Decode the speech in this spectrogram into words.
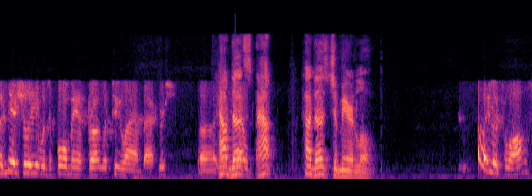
initially it was a four man front with two linebackers. Uh, how does was, how how does Jameer look? Oh, he looks lost.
